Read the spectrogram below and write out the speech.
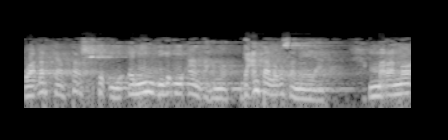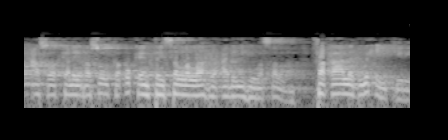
waa dharkan tarashka iyo aliindiga iyo aan dhahno gacantaa lagu sameeyaa. Mara noocaasoo kaley rasuulka u keentay sala allahu calayhi wasalam faqaalad waxay tidhi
